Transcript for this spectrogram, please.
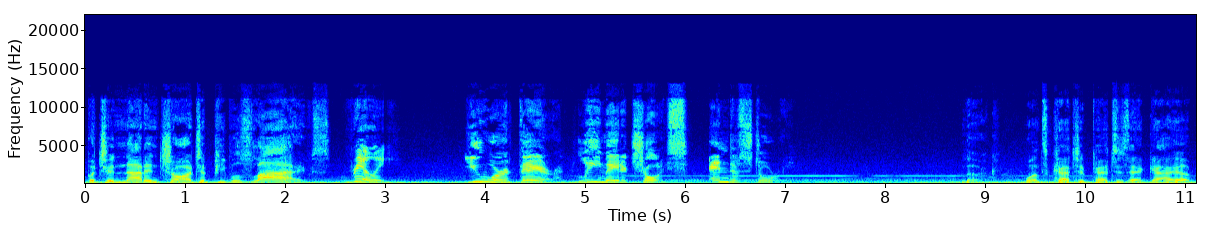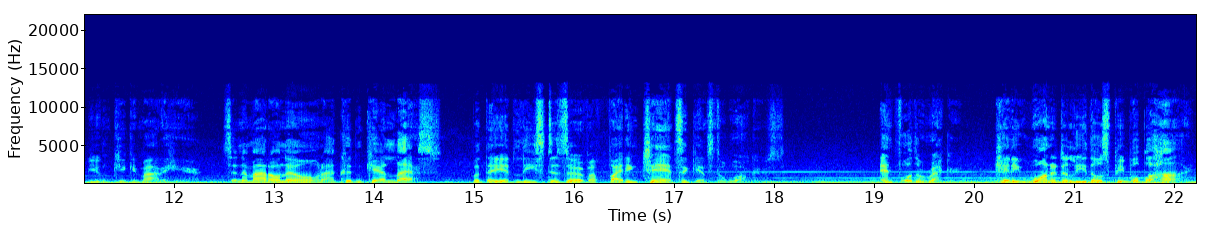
but you're not in charge of people's lives. Really? You weren't there. Lee made a choice. End of story. Look, once Katjaa patches that guy up, you can kick him out of here. Send them out on their own. I couldn't care less. But they at least deserve a fighting chance against the walkers. And for the record, Kenny wanted to leave those people behind.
